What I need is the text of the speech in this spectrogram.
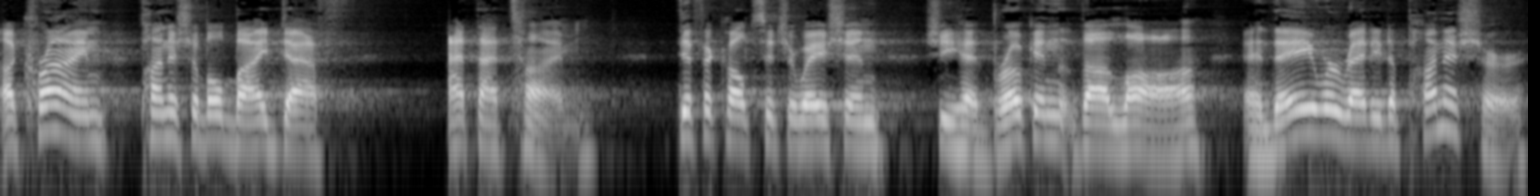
a crime punishable by death at that time. Difficult situation. She had broken the law and they were ready to punish her.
